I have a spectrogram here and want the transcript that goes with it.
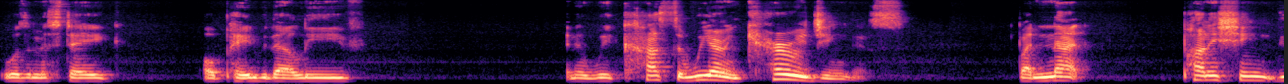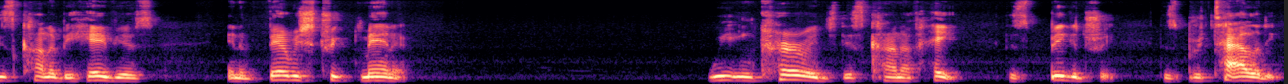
was a mistake or paid without leave. And we constant we are encouraging this, but not punishing these kind of behaviors in a very strict manner. We encourage this kind of hate, this bigotry, this brutality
